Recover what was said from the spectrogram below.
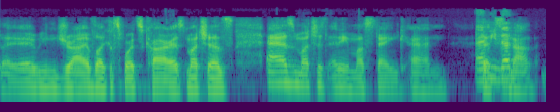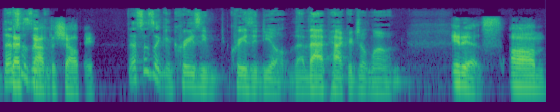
I mean, drive like a sports car as much as as much as any Mustang can. I that's mean, that, not that that's not like, the Shelby. That sounds like a crazy crazy deal. That that package alone. It is. Um,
